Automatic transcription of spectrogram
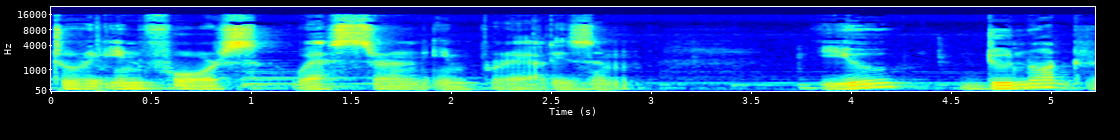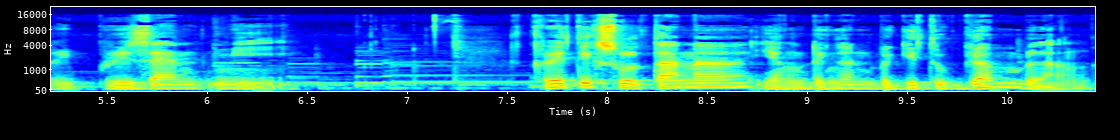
to reinforce Western imperialism. You do not represent me. Kritik Sultana yang dengan begitu gamblang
